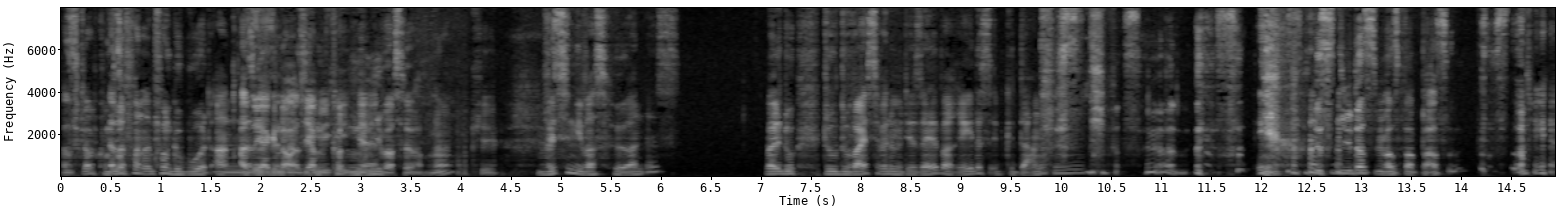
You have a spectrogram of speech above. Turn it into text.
Also ich glaube, kommt Also von, von Geburt an. also Das ja genau, sie haben, natürlich- konnten nie was hören, ne? Okay. Wissen die, was hören ist? Weil du, du, du weißt ja, wenn du mit dir selber redest in Gedanken. Die was hören. ja, Wissen die, dass wir was verpassen? ja.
